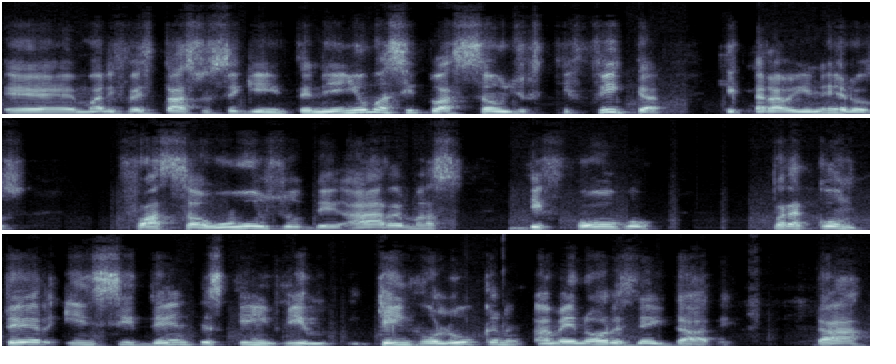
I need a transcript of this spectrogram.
eh, manifestasse o seguinte: nenhuma situação justifica que Carabineiros faça uso de armas de fogo para conter incidentes que, que involucram a menores de idade, tá?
